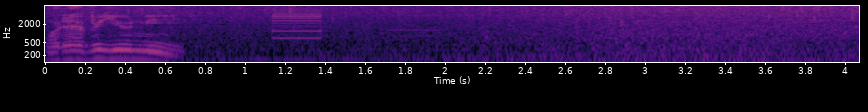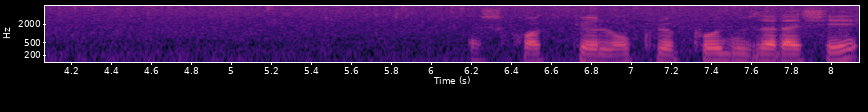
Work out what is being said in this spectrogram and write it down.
Whatever you need. Je crois que l'oncle Po nous a lâché.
